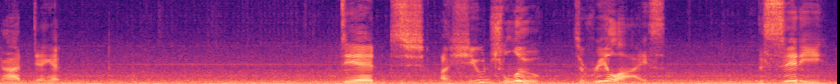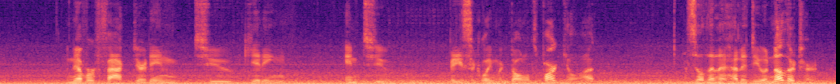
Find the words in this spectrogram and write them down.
God dang it. Did a huge loop to realize the city never factored into getting into basically McDonald's parking lot. So then I had to do another turn,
